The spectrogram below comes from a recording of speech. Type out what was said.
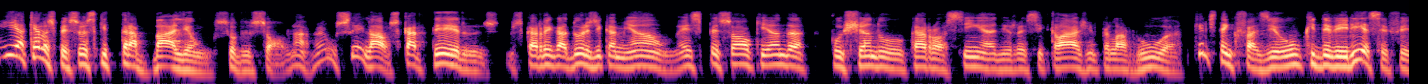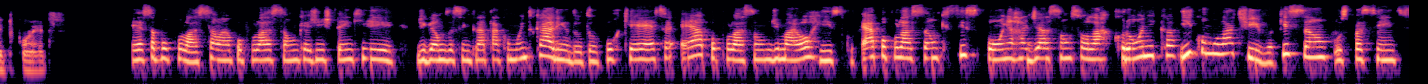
e aquelas pessoas que trabalham sob o sol, né? eu sei lá, os carteiros, os carregadores de caminhão, esse pessoal que anda puxando carrocinha de reciclagem pela rua, o que eles têm que fazer ou o que deveria ser feito com eles? Essa população é a população que a gente tem que, digamos assim, tratar com muito carinho, doutor, porque essa é a população de maior risco. É a população que se expõe à radiação solar crônica e cumulativa, que são os pacientes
